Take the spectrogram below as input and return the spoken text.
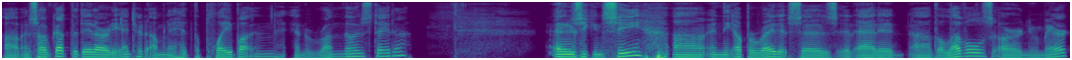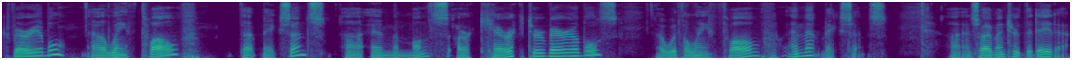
Um, and so I've got the data already entered. I'm going to hit the play button and run those data. And as you can see uh, in the upper right, it says it added uh, the levels are numeric variable, uh, length 12. That makes sense. Uh, and the months are character variables uh, with a length 12, and that makes sense. Uh, and so I've entered the data.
